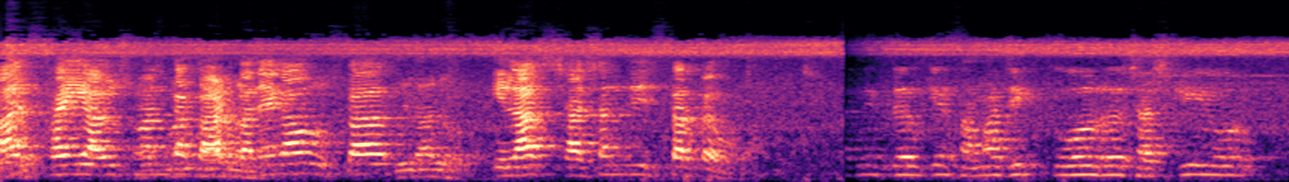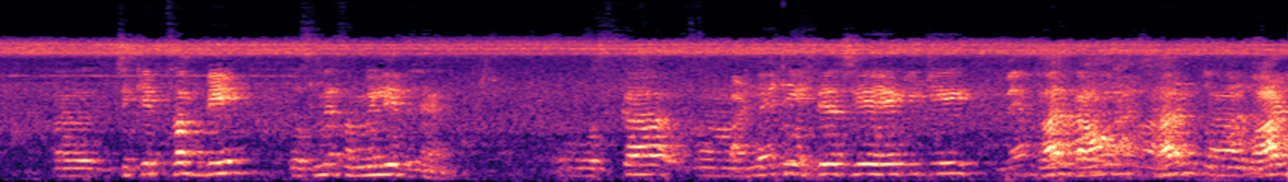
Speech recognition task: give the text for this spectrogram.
अस्थायी आयुष्मान का कार्ड बनेगा और उसका इलाज इलाज शासन स्तर पे होगा। राजनीतिक दल के सामाजिक और शासकीय और चिकित्सक भी उसमें सम्मिलित हैं। उसका मुख्य उद्देश्य ये है कि, कि हर गाँव हर वार्ड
